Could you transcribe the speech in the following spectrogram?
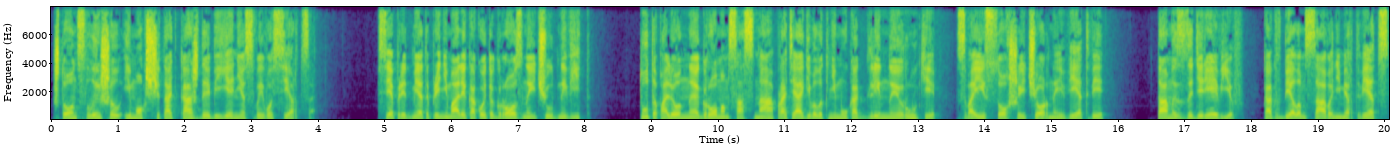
что он слышал и мог считать каждое биение своего сердца. Все предметы принимали какой-то грозный и чудный вид. Тут опаленная громом сосна протягивала к нему, как длинные руки, свои сохшие черные ветви. Там из-за деревьев, как в белом саване мертвец,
